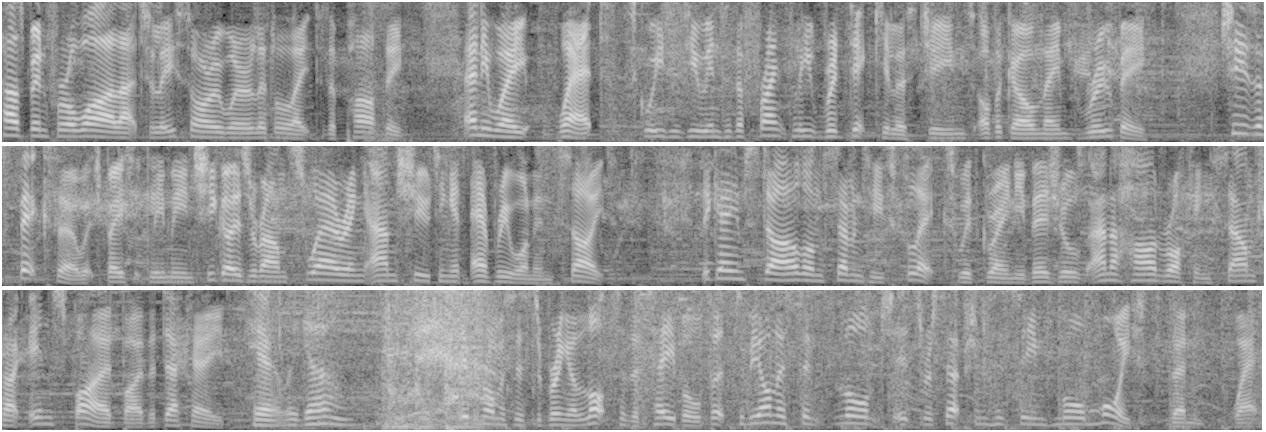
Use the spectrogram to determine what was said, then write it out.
Has been for a while actually, sorry we're a little late to the party. Anyway, Wet squeezes you into the frankly ridiculous jeans of a girl named Ruby. She's a fixer, which basically means she goes around swearing and shooting at everyone in sight. The game's styled on 70s flicks with grainy visuals and a hard rocking soundtrack inspired by the decade. Here we go. It promises to bring a lot to the table, but to be honest, since launch, its reception has seemed more moist than wet.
